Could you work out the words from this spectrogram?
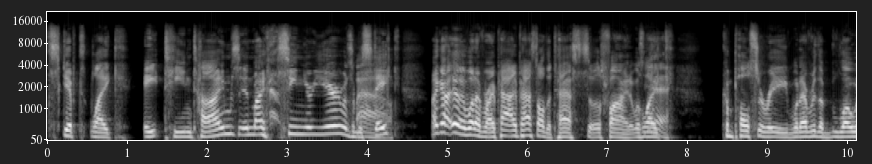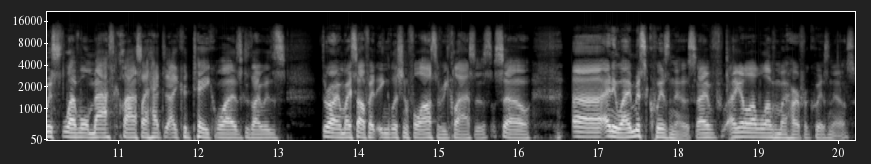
skipped like 18 times in my senior year. It was a Wow. mistake. I got eh, whatever. I, pa- I passed all the tests. It was fine. It was like Yeah. Compulsory, whatever the lowest level math class I had to I could take was because I was throwing myself at English and philosophy classes. So uh, anyway, I miss Quiznos. I've I got a lot of love in my heart for Quiznos.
